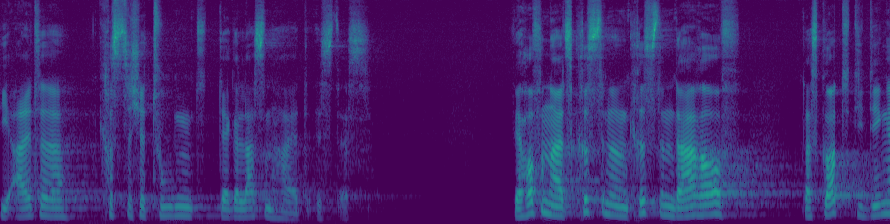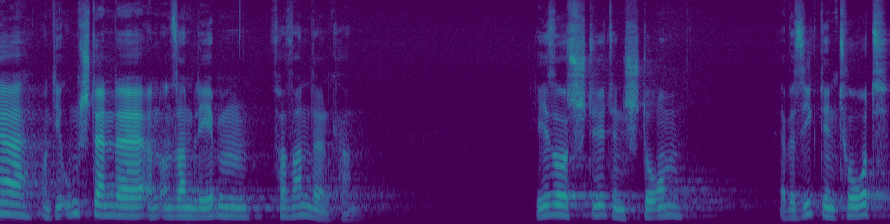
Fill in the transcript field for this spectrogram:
die alte christliche Tugend der Gelassenheit ist es. Wir hoffen als Christinnen und Christen darauf, dass Gott die Dinge und die Umstände in unserem Leben verwandeln kann. Jesus stillt den Sturm, er besiegt den Tod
